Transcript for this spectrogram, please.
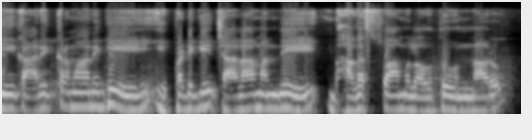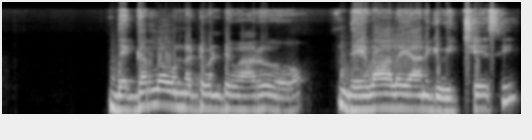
ఈ కార్యక్రమానికి ఇప్పటికీ చాలామంది భాగస్వాములు అవుతూ ఉన్నారు. దగ్గరలో ఉన్నటువంటి వారు దేవాలయానికి విచ్చేసి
